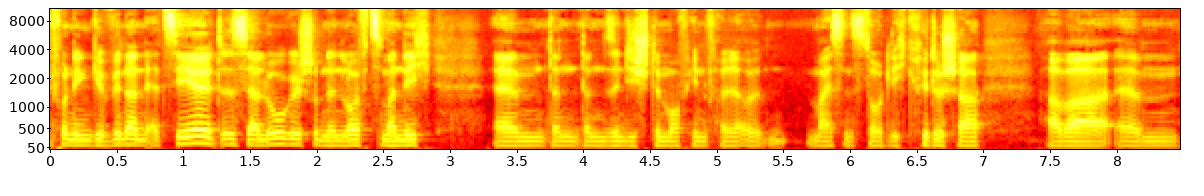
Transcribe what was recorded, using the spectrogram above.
von den Gewinnern erzählt, ist ja logisch und dann läuft es mal nicht. Ähm, dann, dann sind die Stimmen auf jeden Fall äh, meistens deutlich kritischer. Aber ähm,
